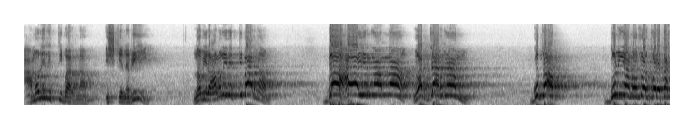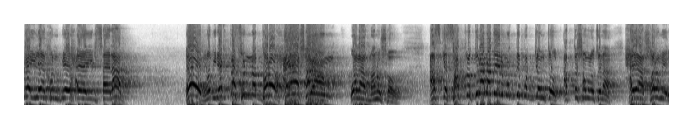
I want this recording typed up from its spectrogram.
আমলের ইত্তিবার নাম, ইশকে নবী। নবীর আমলের ইত্তিবার নাম। বেহায়ের নাম না, লজ্জার নাম। গোটা দুনিয়া নজর করে তাকাইলে এখন বেহায়ের সায়লাব এ নবীর একটা সুন্নত ধরো, হায়া সরম ওয়ালা মানুষ হও। আজকে ছাত্র তুলাবাদের মধ্যে পর্যন্ত আত্মসমালোচনা, হায়া শরমের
